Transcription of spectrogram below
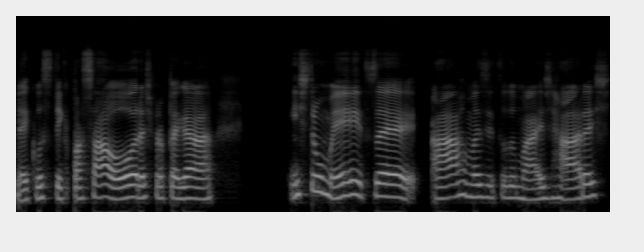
né? Que você tem que passar horas para pegar instrumentos, é, armas e tudo mais raras.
